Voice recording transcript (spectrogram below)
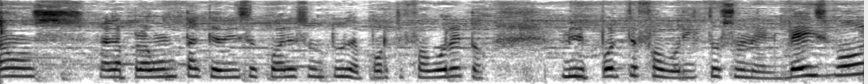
Vamos a la pregunta que dice cuáles son tus deportes favoritos. Mis deportes favoritos son el béisbol,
